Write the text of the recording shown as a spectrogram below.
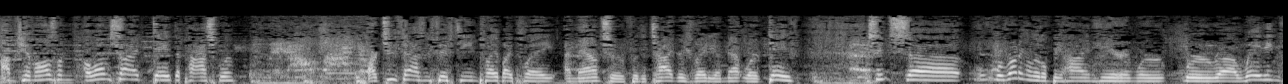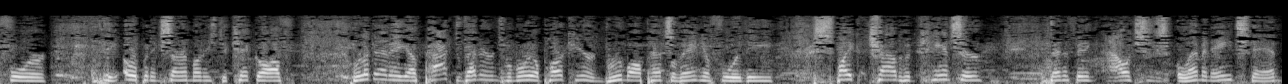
I'm Jim Osmond alongside Dave DiPasqua, our 2015 play-by-play announcer for the Tigers Radio Network. Dave, since uh, we're running a little behind here and we're we're uh, waiting for the opening ceremonies to kick off, we're looking at a uh, packed Veterans Memorial Park here in Broomall, Pennsylvania, for the Spike Childhood Cancer benefiting Alex's Lemonade Stand,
